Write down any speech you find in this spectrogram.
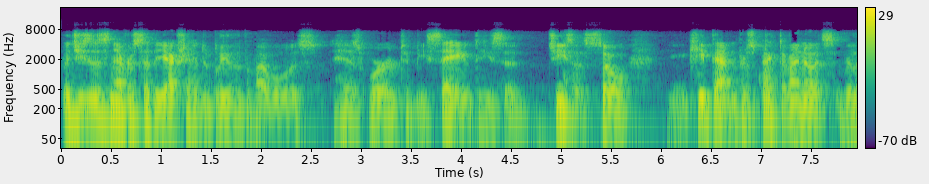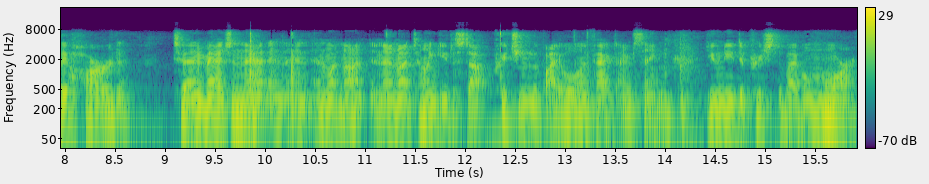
but Jesus never said that you actually had to believe that the Bible was his word to be saved. He said Jesus. So keep that in perspective. I know it's really hard to imagine that and, and, and whatnot. And I'm not telling you to stop preaching the Bible. In fact, I'm saying you need to preach the Bible more.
